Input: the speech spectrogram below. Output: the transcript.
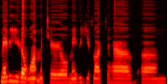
maybe you don't want material. Maybe you'd like to have um,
